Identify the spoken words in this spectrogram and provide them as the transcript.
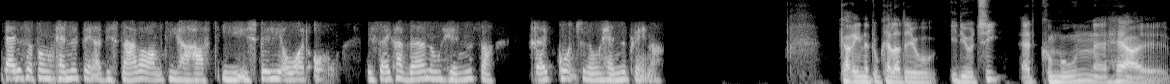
Hvad er det så for nogle handleplaner, de snakker om, de har haft i, i spil i over et år? Hvis der ikke har været nogen hændelser, så er der ikke grund til nogen handleplaner. Karina, du kalder det jo idioti, at kommunen øh, her øh,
